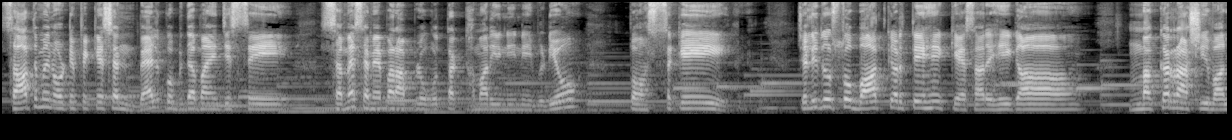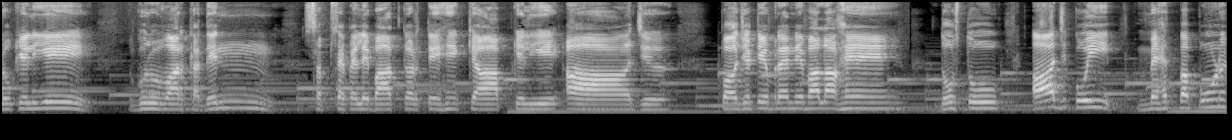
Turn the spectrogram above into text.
साथ में नोटिफिकेशन बेल को भी दबाएँ, जिससे समय समय पर आप लोगों तक हमारी नई नई वीडियो पहुँच सके। चलिए दोस्तों, बात करते हैं कैसा रहेगा मकर राशि वालों के लिए गुरुवार का दिन। सबसे पहले बात करते हैं, क्या आपके लिए आज पॉजिटिव रहने वाला है? दोस्तों, आज कोई महत्वपूर्ण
